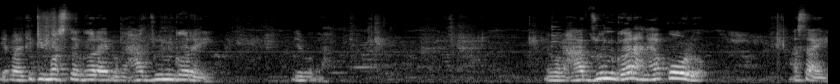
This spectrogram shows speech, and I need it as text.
हे बघा किती मस्त घर आहे बघा. हा जून घर आहे. हे बघा. हे बघा. हा जून घर आणि हा कोवळं असं आहे.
